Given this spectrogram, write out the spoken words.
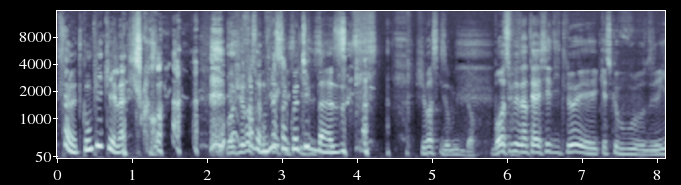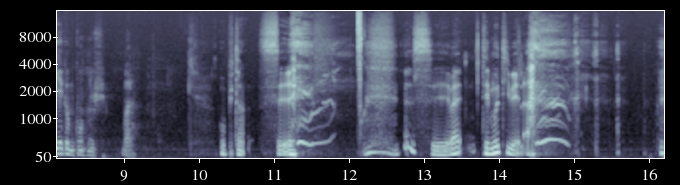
Ça va être compliqué là, je crois. Bon, je vais voir me dire sur quoi tu te bases. Je vais voir ce qu'ils ont mis dedans. Bon, si vous êtes intéressé, dites-le et qu'est-ce que vous voudriez comme contenu. Voilà. Oh putain, c'est. c'est. Ouais, t'es motivé là. t'es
